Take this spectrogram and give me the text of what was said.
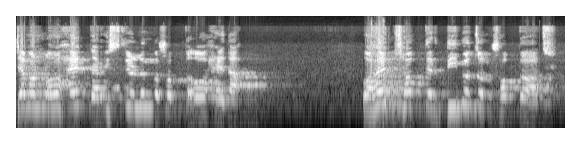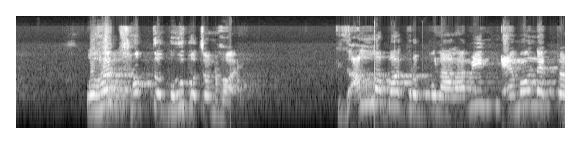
যেমন ওহেদ তার স্ত্রীলিঙ্গ শব্দ ওহেদা ওহেদ শব্দের দ্বিবচন শব্দ আছে। ওহেদ শব্দ বহুবচন হয়। কিন্তু আল্লাহ পাক রব্বুল আলামিন এমন একটা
